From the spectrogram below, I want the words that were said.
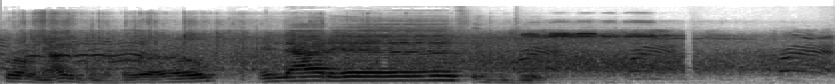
Throw. Now he's gonna throw. And that is incomplete. Brad! Brad!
